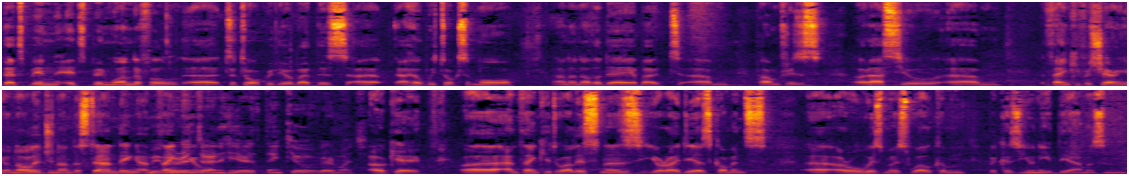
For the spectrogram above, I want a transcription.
that's been it's been wonderful uh, to talk with you about this. Uh, I hope we talk some more on another day about um, palm trees. Horacio, um, thank you for sharing your knowledge and understanding, and we thank will you. return here thank you very much Okay, uh, and thank you to our listeners. Your ideas, comments uh, are always most welcome because you need the Amazon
